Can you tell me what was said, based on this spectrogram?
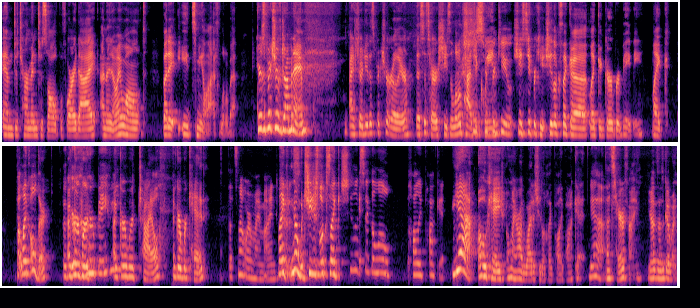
am determined to solve before I die. And I know I won't, but it eats me alive a little bit. Here's a picture of JonBenét. I showed you this picture earlier. This is her. She's a little pageant queen. She's queen. super cute. She's super cute. She looks like a like a Gerber baby, like, but like older, A, a Gerber- Gerber baby? a Gerber child, a Gerber kid. That's not where my mind Like goes. no, but she just looks like she looks like a little Polly Pocket. Yeah. Okay. Oh my God. Why does she look like Polly Pocket? Yeah. That's terrifying. Yeah, that's a good one.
